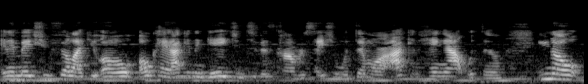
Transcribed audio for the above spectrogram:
and it makes you feel like you oh okay i can engage into this conversation with them or i can hang out with them you know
